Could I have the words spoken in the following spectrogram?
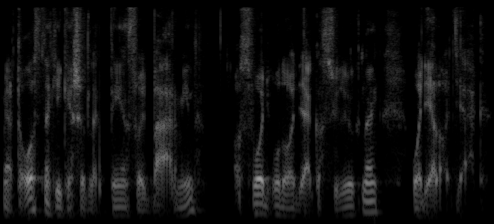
Mert ha azt nekik esetleg pénzt vagy bármit, azt vagy odaadják a szülőknek, vagy eladják.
